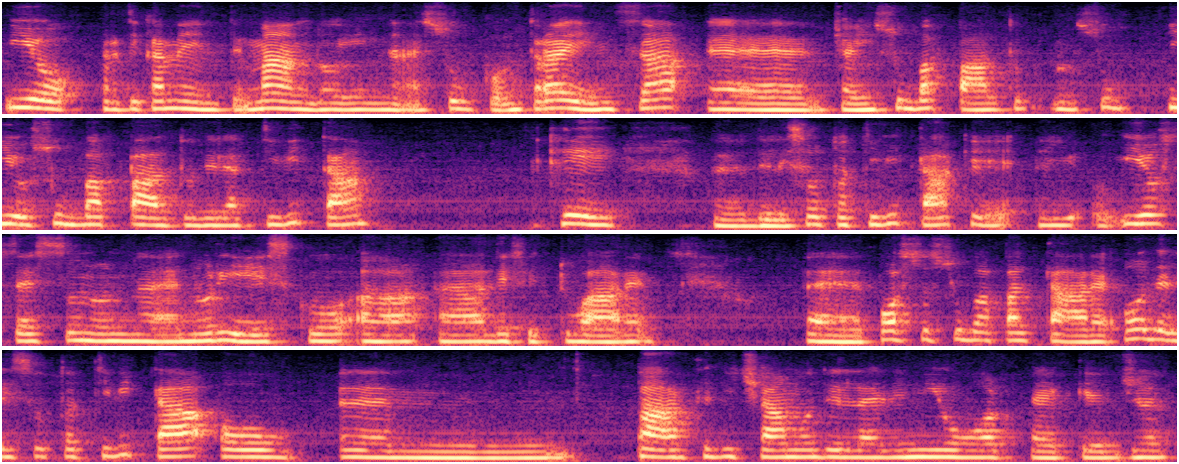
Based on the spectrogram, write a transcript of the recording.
io praticamente mando in subcontraenza, eh, cioè in subappalto, sub, io subappalto delle attività che eh, delle sottoattività che io, io stesso non, non riesco a, ad effettuare. Eh, posso subappaltare o delle sottoattività o ehm, parte diciamo del, del mio work package.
